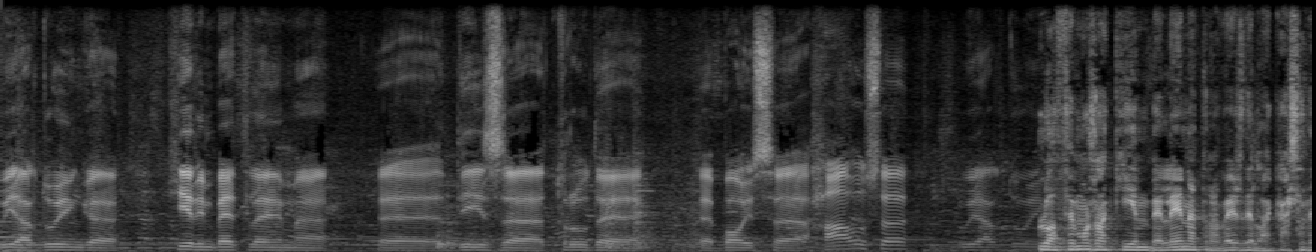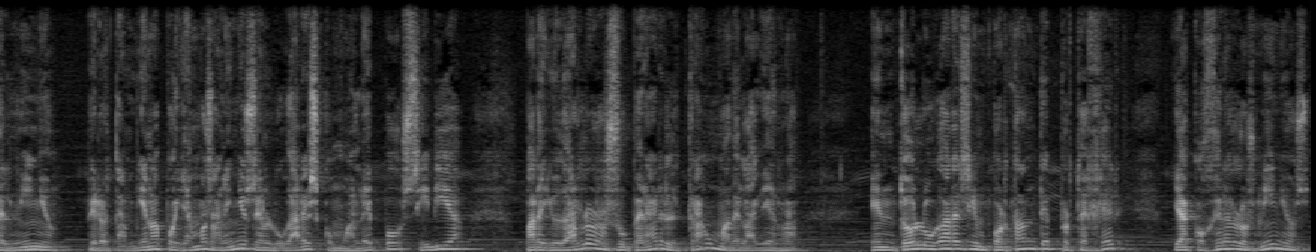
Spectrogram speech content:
We are doing uh, here in Bethlehem uh, Lo hacemos aquí en Belén a través de la Casa del Niño, pero también apoyamos a niños en lugares como Alepo, Siria, para ayudarlos a superar el trauma de la guerra. En todo lugar es importante proteger y acoger a los niños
